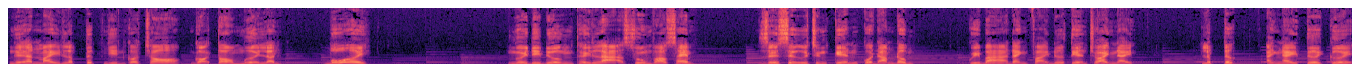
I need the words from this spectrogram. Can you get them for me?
Người ăn mày lập tức nhìn con chó, gọi to 10 lần, bố ơi! Người đi đường thấy lạ xuống vào xem. Dưới sự chứng kiến của đám đông, quý bà đành phải đưa tiền cho anh này. Lập tức, anh này tươi cười,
